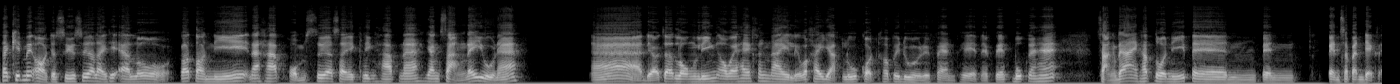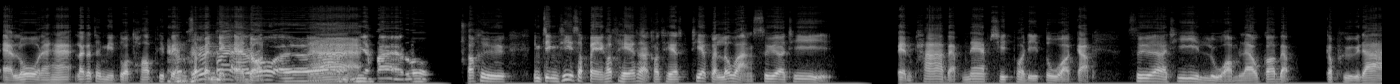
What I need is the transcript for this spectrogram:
ถ้าคิดไม่ออกจะซื้อเสื้ออะไรที่ aero ก็ตอนนี้นะครับผมเสื้อ Cycling Hub นะ ยังสั่งได้อยู่นะอ่าเดี๋ยวจะลงลิงก์เอาไว้ให้ข้างใน หรือว่าใครอยากรู้กดเข้าไปดูในแฟนเพจใน Facebook นะฮะ สั่งได้ครับตัวนี้เป็นเป็น เป็น spandex aero นะฮะ แล้วก็จะมีตัว top ที่เป็น spandex air dot เอออ่าเนี่ยผ้า aero ก็คือจริง ๆ ที่สเปรย์เขา test อะเขา test เทียบกันระหว่างเสื้อที่เป็นผ้าแบบแนบชิดพอดีตัวกับเสื้อที่หลวมแล้วก็แบบกระพือได้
